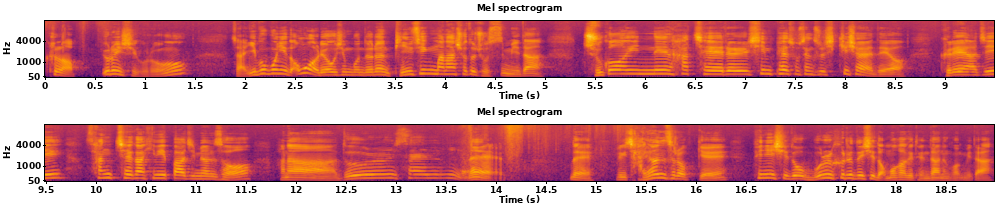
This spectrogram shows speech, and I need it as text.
클럽 이런 식으로 자, 이 부분이 너무 어려우신 분들은 빈 스윙만 하셔도 좋습니다. 죽어 있는 하체를 심폐소생술 시키셔야 돼요. 그래야지 상체가 힘이 빠지면서 하나, 둘, 셋, 넷. 네, 이렇게 자연스럽게 피니시도 물 흐르듯이 넘어가게 된다는 겁니다.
